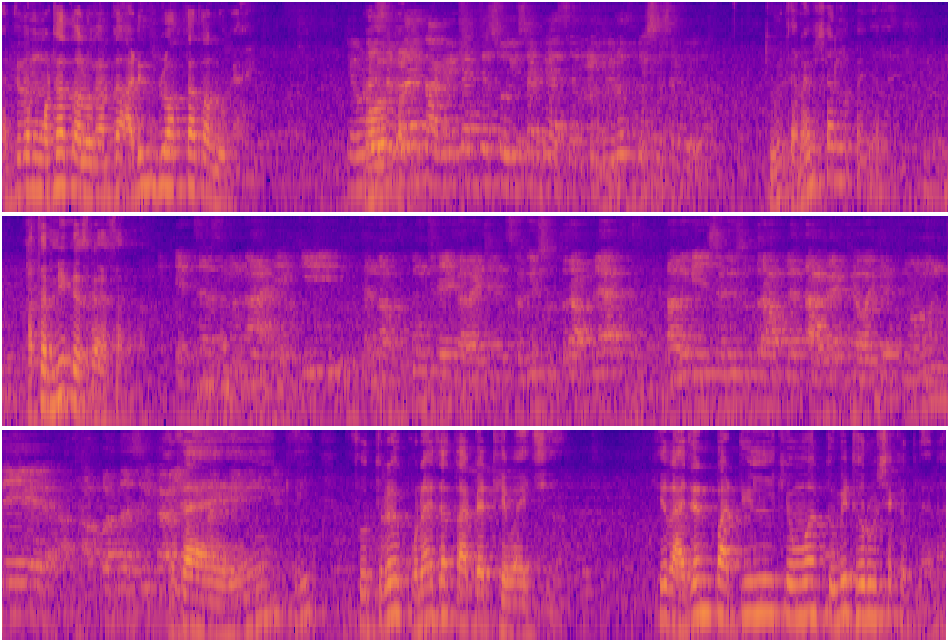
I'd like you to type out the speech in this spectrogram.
आणि तिथं मोठा तालुका आमचा अडीच ब्लॉकचा तालुका आहे. एवढं हो. सगळं नागरिकांच्या सोयीसाठी असेल तर विरोध कशासाठी होता? तुम्ही त्यांना विचारलं पाहिजे. आता मी कसं काय सांगणार त्यांचं असं म्हणणं आहे की हे करायचे सगळी सूत्र आपल्या तालुक्याची सगळी सूत्र आपल्या ताब्यात ठेवायचे. म्हणून ते अपर तहसील असं आहे की सूत्र कुणाच्या ताब्यात ठेवायची? हे राजन पाटील किंवा तुम्ही ठरवू शकत नाही ना.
